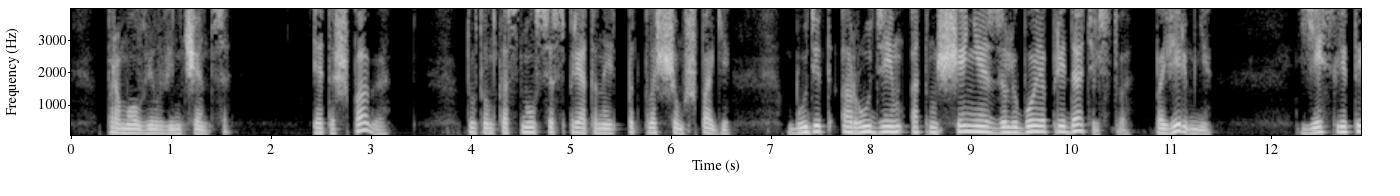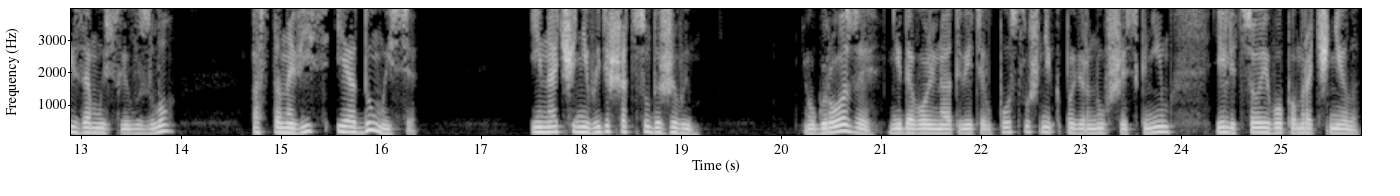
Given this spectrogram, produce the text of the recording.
— промолвил Винченцо. «Это шпага?» Тут он коснулся спрятанной под плащом шпаги. «Будет орудием отмщения за любое предательство, поверь мне. Если ты замыслил зло, остановись и одумайся, иначе не выйдешь отсюда живым. «Угрозы?» — недовольно ответил послушник, повернувшись к ним, и лицо его помрачнело.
